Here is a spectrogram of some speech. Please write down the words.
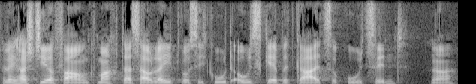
Vielleicht hast du die Erfahrung gemacht, dass auch Leute, die sich gut ausgeben, gar nicht so gut sind. Ja?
